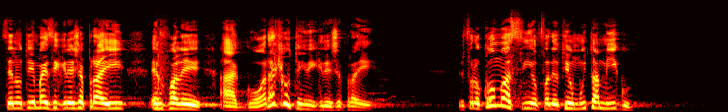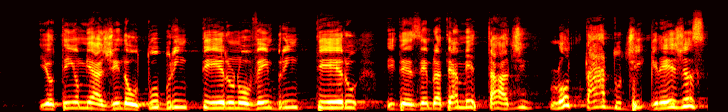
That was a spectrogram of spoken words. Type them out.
Você não tem mais igreja para ir? Eu falei: agora que eu tenho igreja para ir. Ele falou: como assim? Eu falei: eu tenho muito amigo. E eu tenho minha agenda outubro inteiro, novembro inteiro e dezembro até a metade, lotado de igrejas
